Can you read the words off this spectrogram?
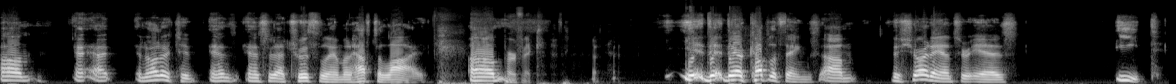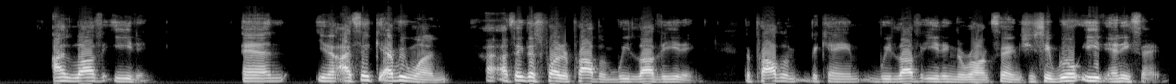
Um, I, I, in order to an- answer that truthfully, I'm going to have to lie. Um, Perfect. yeah, there, there, are a couple of things. Um, the short answer is eat. I love eating. And, you know, I think everyone, I, think that's part of the problem. We love eating. The problem became we love eating the wrong things. You see, we'll eat anything,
